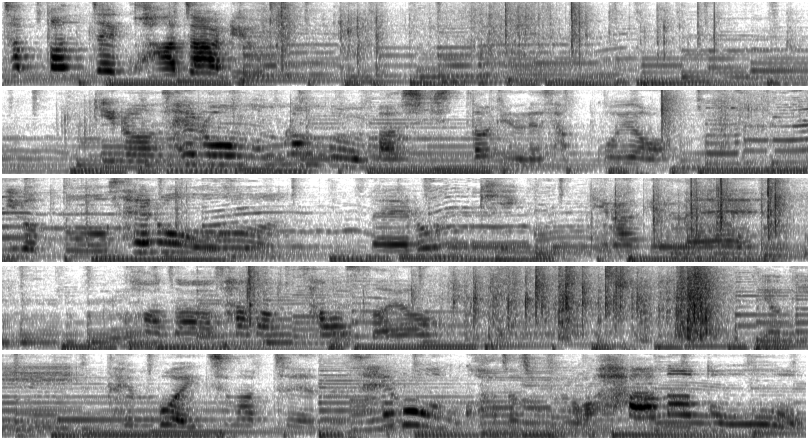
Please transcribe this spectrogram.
첫 번째 과자류. 이런 새로운 홈런볼 맛이 있다길래 샀고요. 이것도 새로운 메론킥이라길래 과자 사, 사왔어요. 여기 덴버 H마트에는 새로운 과자 종류가 하나도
